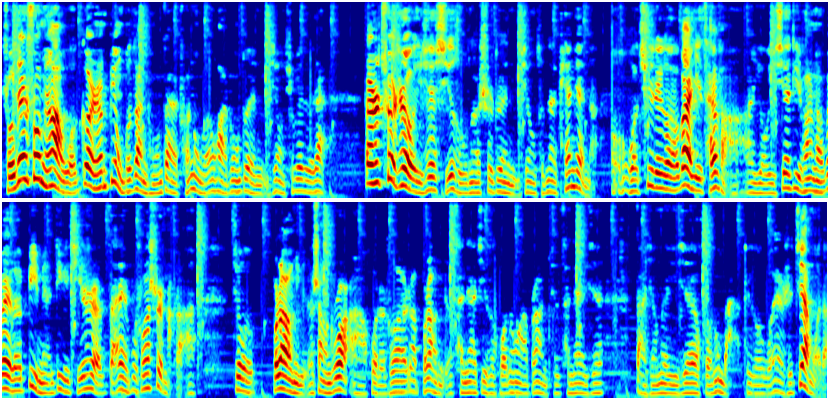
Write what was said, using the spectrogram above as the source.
首先说明啊，我个人并不赞同在传统文化中对女性区别对待，但是确实有一些习俗呢是对女性存在偏见的。我去这个外地采访啊，有一些地方呢，为了避免地域歧视，咱也不说是哪了啊，就不让女的上桌啊，或者说让不让女的参加祭祀活动啊，不让你去参加一些大型的一些活动吧。这个我也是见过的。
